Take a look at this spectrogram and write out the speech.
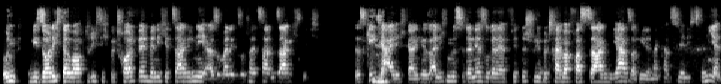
und wie soll ich da überhaupt richtig betreut werden, wenn ich jetzt sage, nee, also meine Gesundheitsdaten sage ich nicht. Das geht mhm. ja eigentlich gar nicht. Also eigentlich müsste dann ja sogar der Fitnessstudiobetreiber fast sagen, ja, Sabine, dann kannst du ja nicht trainieren.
